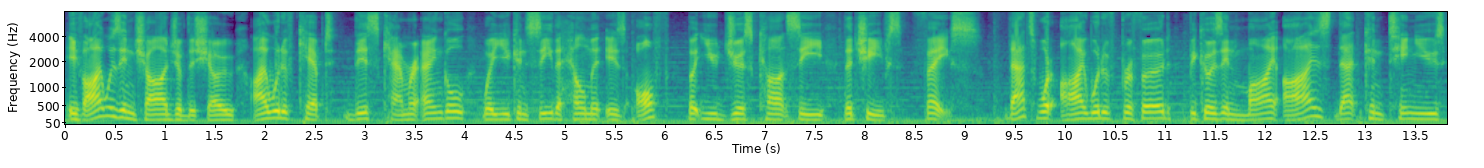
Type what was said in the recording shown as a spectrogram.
if I was in charge of the show, I would have kept this camera angle where you can see the helmet is off but you just can't see the Chief's face. That's what I would have preferred because in my eyes that continues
